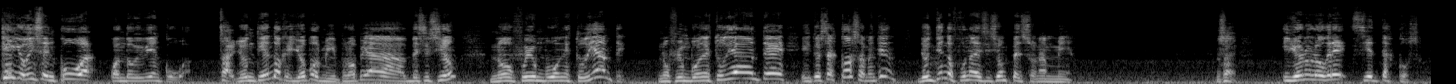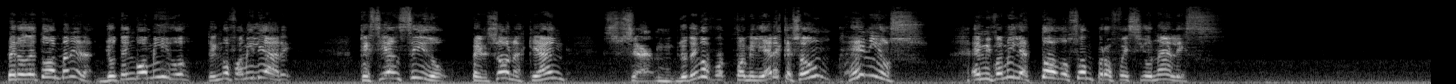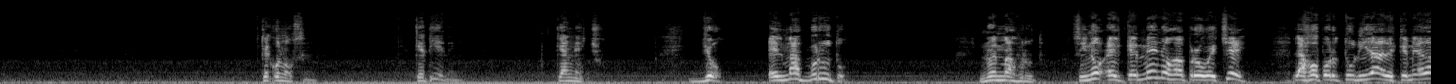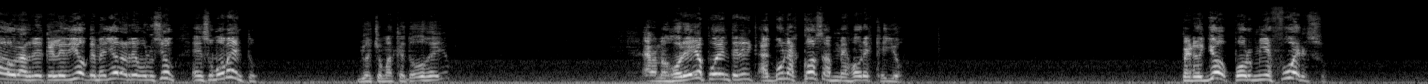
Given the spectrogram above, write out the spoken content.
¿qué yo hice en Cuba cuando viví en Cuba? Yo entiendo que yo por mi propia decisión no fui un buen estudiante. No fui un buen estudiante y todas esas cosas, ¿me entiendes? Yo entiendo que fue una decisión personal mía. Y yo no logré ciertas cosas. Pero de todas maneras, yo tengo amigos, tengo familiares que sí han sido personas que han... Yo tengo familiares que son genios. En mi familia todos son profesionales. ¿Qué conocen? ¿Qué tienen? ¿Qué han hecho? Yo, el más bruto, no es más bruto, sino el que menos aproveché las oportunidades que me ha dado, la, que le dio, que me dio la revolución en su momento. Yo he hecho más que todos ellos. A lo mejor ellos pueden tener algunas cosas mejores que yo. Pero yo, por mi esfuerzo,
